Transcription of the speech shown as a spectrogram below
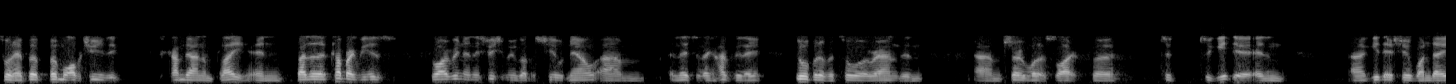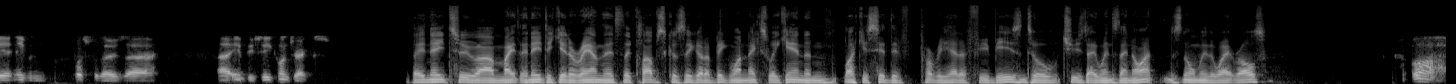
sort of had a bit, bit more opportunity to come down and play. And but the club rugby is thriving, and especially when we've got the shield now. Um, and that's the thing. Hopefully they do a bit of a tour around and um, show what it's like for to to get there and uh, get that shield one day, and even push for those uh, uh, NPC contracts. They need to, um, mate. They need to get around there to the clubs because they've got a big one next weekend, and like you said, they've probably had a few beers until Tuesday, Wednesday night. That's normally the way it rolls. Oh,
